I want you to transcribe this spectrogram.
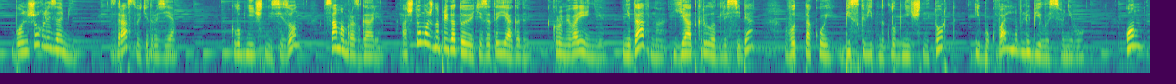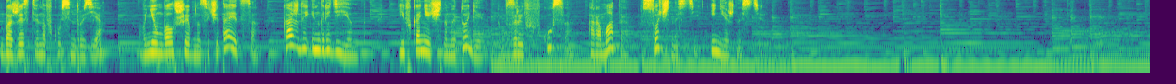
Bonjour, les amis! Здравствуйте, друзья! Клубничный сезон в самом разгаре. А что можно приготовить из этой ягоды, кроме варенья? Недавно я открыла для себя вот такой бисквитно-клубничный торт и буквально влюбилась в него. Он божественно вкусен, друзья. В нем волшебно сочетается каждый ингредиент, и в конечном итоге взрыв вкуса, аромата, сочности и нежности –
